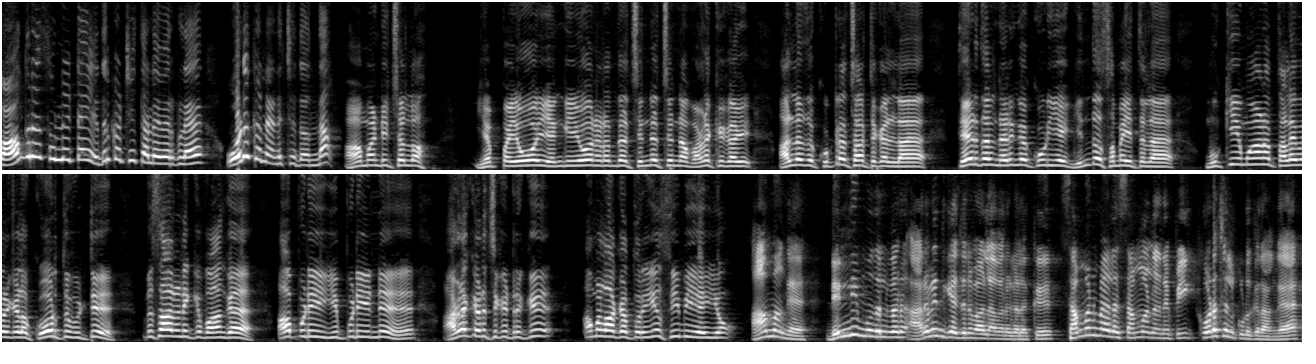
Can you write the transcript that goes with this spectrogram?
காங்கிரஸ் உள்ளிட்ட எதிர்க்கட்சி தலைவர்களை ஒடுக்க நினைச்சதும் தான். ஆமாண்டி செல்லம். எப்பயோ எங்கேயோ நடந்த சின்ன சின்ன வழக்குகள் அல்லது குற்றச்சாட்டுகள்ல தேர்தல் நெருங்கக்கூடிய இந்த சமயத்துல முக்கியமான தலைவர்களை கோர்த்து விட்டு விசாரணைக்கு வாங்க அப்படி இப்படின்னு அழக்கடிச்சிக்கிட்டு இருக்கு. அமலாக்கத்துறையும் சிபிஐயும். ஆமாங்க. டெல்லி முதல்வர் அரவிந்த் கெஜ்ரிவால் அவர்களுக்கு சம்மன் மேல சம்மன் அனுப்பி குடைச்சல் கொடுக்கறாங்க.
